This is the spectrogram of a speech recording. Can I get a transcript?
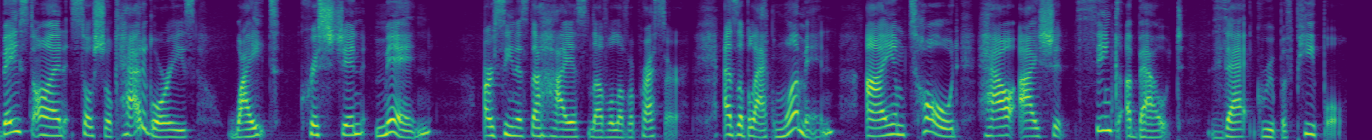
based on social categories, white Christian men are seen as the highest level of oppressor. As a black woman, I am told how I should think about that group of people.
